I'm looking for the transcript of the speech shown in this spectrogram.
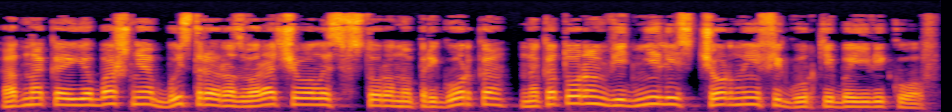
Однако ее башня быстро разворачивалась в сторону пригорка, на котором виднелись черные фигурки боевиков.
